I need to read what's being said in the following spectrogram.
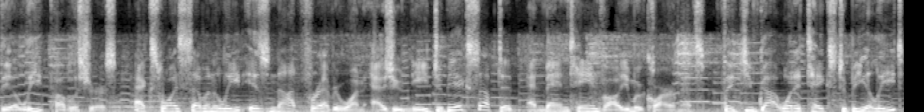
the elite publishers. XY7 Elite is not for everyone, as you need to be accepted and maintain volume requirements. Think you've got what it takes to be elite?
